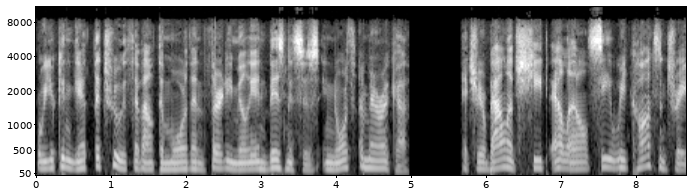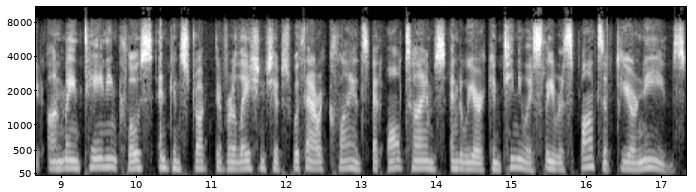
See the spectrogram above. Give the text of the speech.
or you can get the truth about the more than 30 million businesses in North America. At Your Balance Sheet LLC we concentrate on maintaining close and constructive relationships with our clients at all times and we are continuously responsive to your needs.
